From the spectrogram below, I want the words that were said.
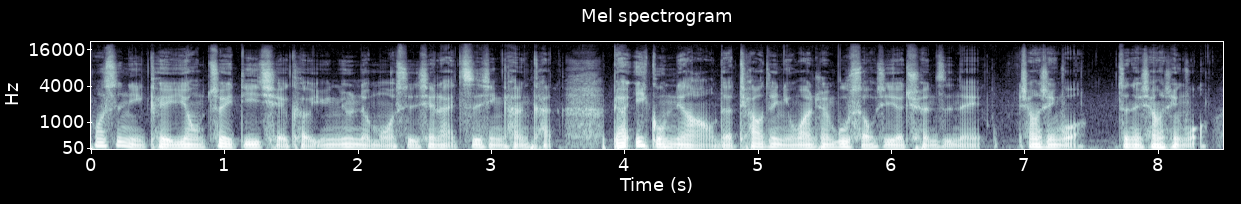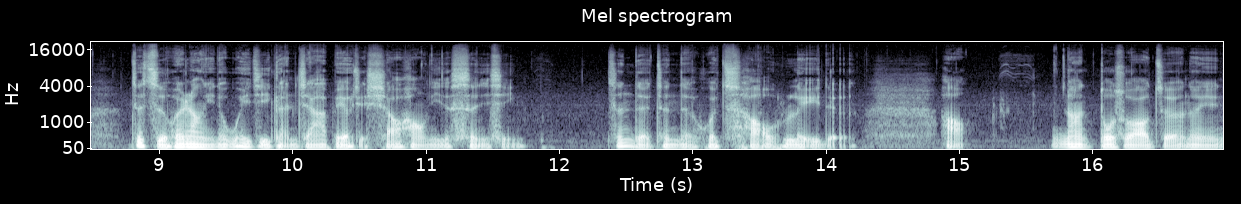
或是你可以用最低且可运用的模式先来执行看看，不要一股脑的跳进你完全不熟悉的圈子内。相信我，真的相信我，这只会让你的危机感加倍，而且消耗你的身心，真的真的会超累的。那多说到这，那也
